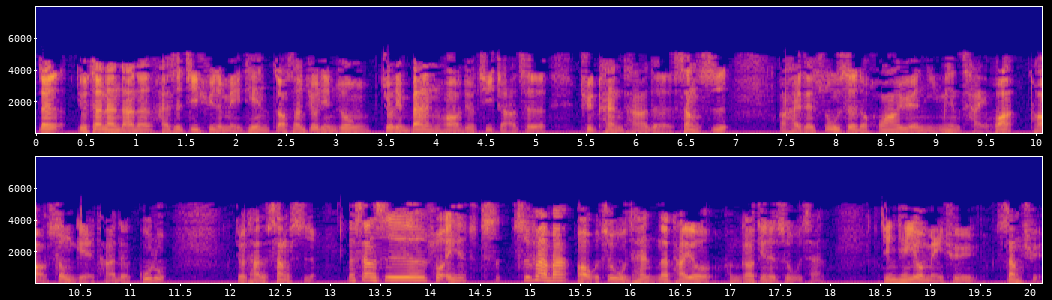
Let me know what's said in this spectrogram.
那尤加南达呢，还是继续的每天早上九点钟、九点半哈，就骑脚踏车去看他的上司啊，还在宿舍的花园里面采花，好送给他的姑姑，就他的上司。那上司说：“哎，吃吃饭吧，哦，我吃午餐。”那他又很高兴的吃午餐。今天又没去上学，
